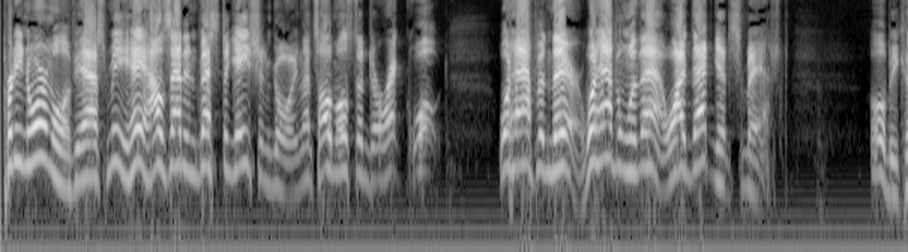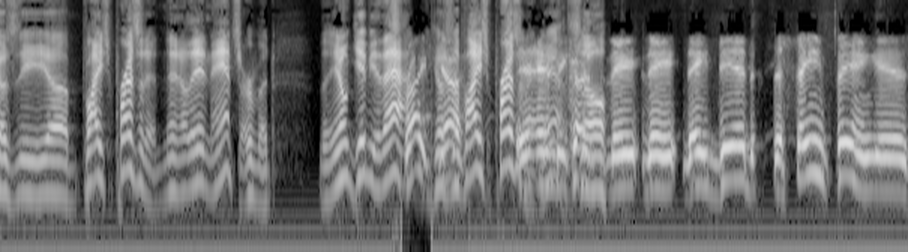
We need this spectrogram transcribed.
Pretty normal, if you ask me. Hey, how's that investigation going? That's almost a direct quote. What happened there? What happened with that? Why'd that get smashed? Oh, because the uh, vice president. You know, they didn't answer, but they don't give you that, right? Because yeah. the vice president, and, yeah, because so. they they they did the same thing. Is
